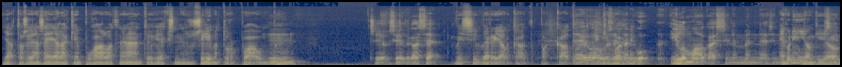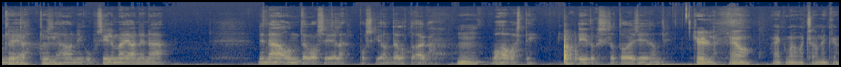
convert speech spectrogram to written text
ja tosiaan sen jälkeen puhallat nenän tyhjäksi, niin sun silmä turpoaa umpeen. Mm. Sieltä kai se... Vissiin veri alkaa pakkautua Ei jotenkin. sieltä vai? niinku ilmaa kai sinne menee sinne. Eikö niin onkin, joo, kyllä, kyllä. Sehän on niinku silmä ja nenä, nenä ontelo siellä, poskiontelot aika mm. vahvasti liitoksissa toisiinsa. Niin. Kyllä, joo. Eikö mä se on niin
